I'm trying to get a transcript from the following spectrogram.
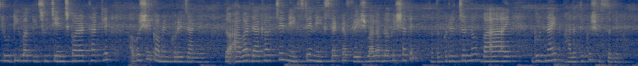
ত্রুটি বা কিছু চেঞ্জ করার থাকলে অবশ্যই কমেন্ট করে জানিও। তো আবার দেখা হচ্ছে নেক্সট ডে নেক্সট একটা ফ্রেশওয়ালা ব্লগের সাথে। ততক্ষণের জন্য বাই গুড নাইট ভালো থেকো, সুস্থ থেকো।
